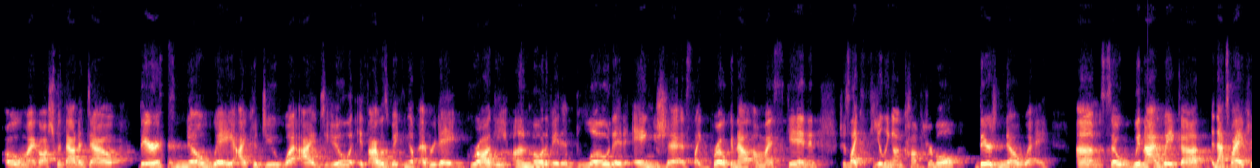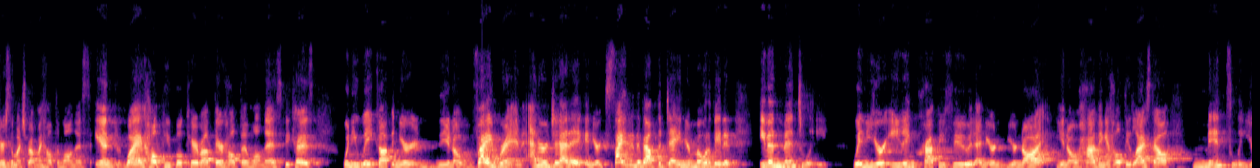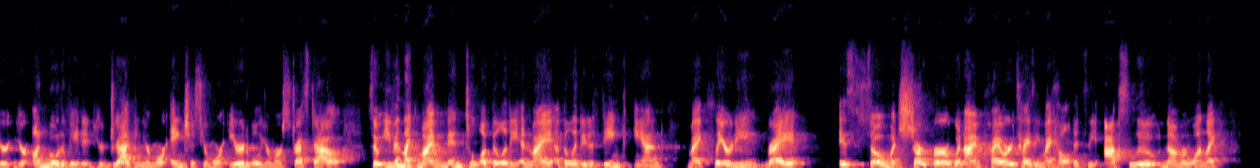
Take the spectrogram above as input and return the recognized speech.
Oh my gosh, without a doubt. There's no way I could do what I do if I was waking up every day groggy, unmotivated, bloated, anxious, like broken out on my skin and just like feeling uncomfortable. There's no way. Um, so when I wake up, and that's why I care so much about my health and wellness and why I help people care about their health and wellness because when you wake up and you're you know vibrant and energetic and you're excited about the day and you're motivated even mentally when you're eating crappy food and you're you're not you know having a healthy lifestyle mentally you're you're unmotivated you're dragging you're more anxious you're more irritable you're more stressed out so even like my mental ability and my ability to think and my clarity right is so much sharper when I'm prioritizing my health. It's the absolute number one, like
